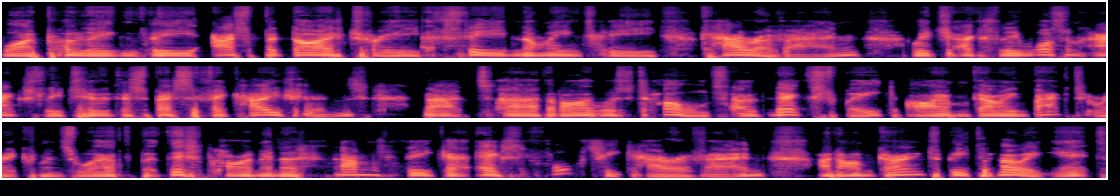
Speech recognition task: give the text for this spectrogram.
by pulling the Aspeditri C90 caravan, which actually wasn't actually to the specifications that uh, that I was told. So next week I'm going back to Rickmansworth, but this time in a Sunseeker S40 caravan, and I'm going to be towing it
